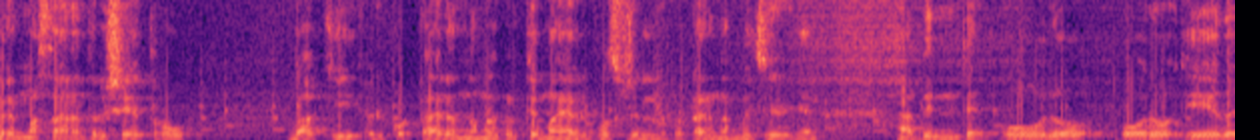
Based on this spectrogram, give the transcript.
ബ്രഹ്മസ്ഥാനത്തൊരു ക്ഷേത്രവും ബാക്കി ഒരു കൊട്ടാരം നമ്മൾ കൃത്യമായ ഒരു പൊസിഷനിൽ കൊട്ടാരം നിർമ്മിച്ചു കഴിഞ്ഞാൽ അതിന്റെ ഓരോ ഓരോ ഏത്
